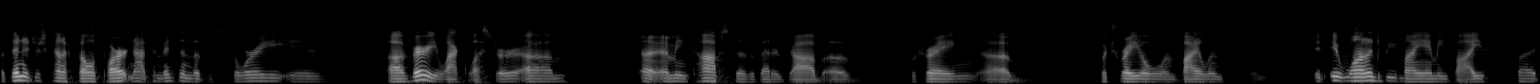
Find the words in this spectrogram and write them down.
but then it just kind of fell apart. Not to mention that the story is uh, very lackluster. Um, I, mean, Cops does a better job of portraying uh, betrayal and violence, and it, it wanted to be Miami Vice, but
